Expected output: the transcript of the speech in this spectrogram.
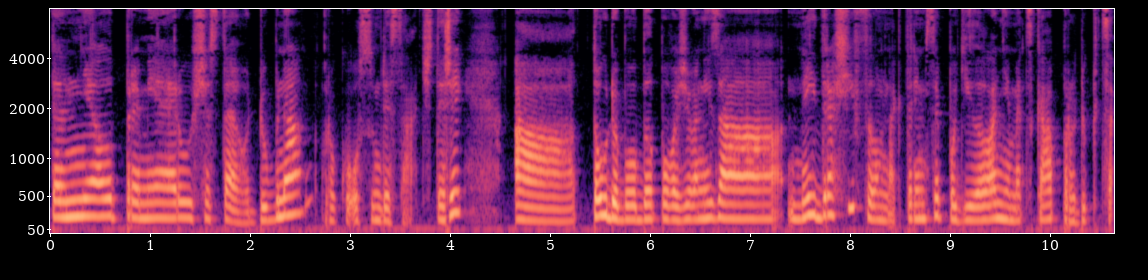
Ten měl premiéru 6. dubna roku 84 a tou dobou byl považovaný za nejdražší film, na kterým se podílela německá produkce.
